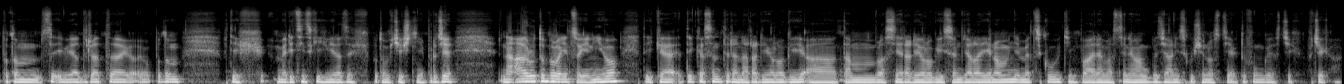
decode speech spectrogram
potom se i vyjadřovat eh, potom v těch medicínských výrazech potom v češtině, protože na ARU to bylo něco jiného. Teďka, teďka jsem teda na radiologii a tam vlastně radiologii jsem dělal jenom v Německu, tím pádem vlastně nemám vůbec žádné zkušenosti, jak to funguje v, Čech, v Čechách.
